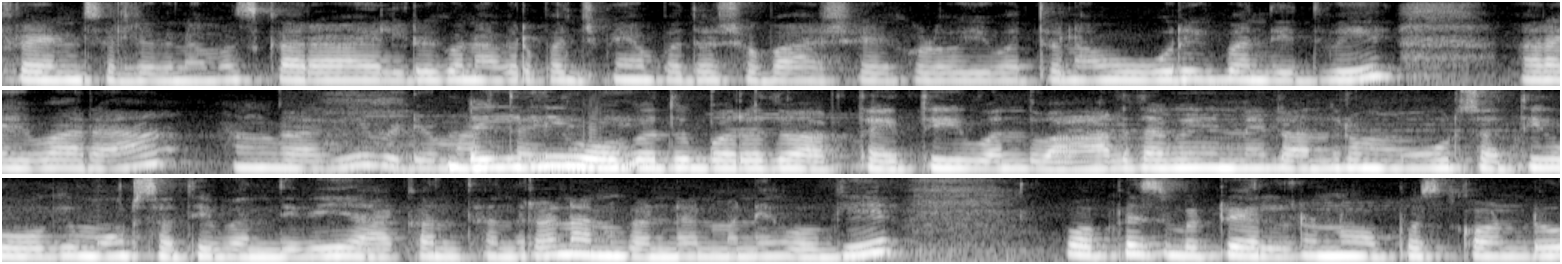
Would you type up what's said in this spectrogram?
ಫ್ರೆಂಡ್ಸ್ ಎಲ್ಲರಿಗೂ ನಮಸ್ಕಾರ. ಎಲ್ರಿಗೂ ನಾಗರ ಪಂಚಮಿ ಹಬ್ಬದ ಶುಭಾಶಯಗಳು. ಇವತ್ತು ನಾವು ಊರಿಗೆ ಬಂದಿದ್ವಿ. ರವಿವಾರ. ಹಂಗಾಗಿ ವಿಡಿಯೋ ಡೈಲಿ ಹೋಗೋದು ಬರೋದು ಆಗ್ತಾಯಿತ್ತು ಈ ಒಂದು ವಾರದಾಗ ಏನಿಲ್ಲ ಅಂದ್ರೆ ಮೂರು ಸತಿ ಹೋಗಿ ಮೂರು ಸತಿ ಬಂದೀವಿ. ಯಾಕಂತಂದ್ರೆ ನನ್ನ ಗಂಡನ ಮನೆಗೆ ಹೋಗಿ ಒಪ್ಪಿಸ್ಬಿಟ್ಟು ಎಲ್ಲರೂ ಒಪ್ಪಿಸ್ಕೊಂಡು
